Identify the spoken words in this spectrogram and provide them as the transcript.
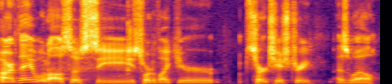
aren't they able to also see sort of like your search history as well?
